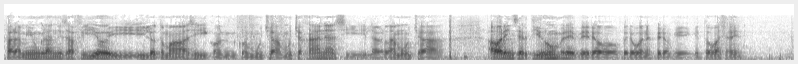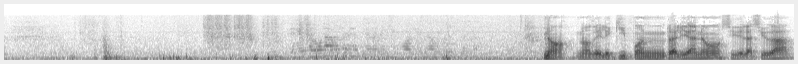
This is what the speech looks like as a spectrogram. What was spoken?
para mí un gran desafío y, lo tomaba así, con, con muchas muchas ganas y la verdad mucha, ahora incertidumbre, pero, pero bueno, espero que todo vaya bien. No, no, del equipo en realidad no, sí de la ciudad.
